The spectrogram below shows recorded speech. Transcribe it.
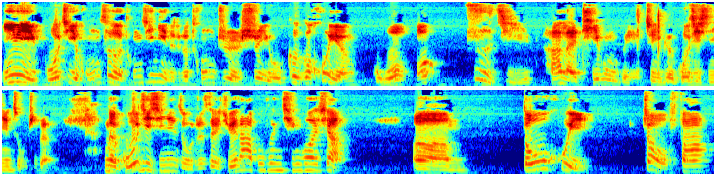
因为国际红色通缉令的这个通知是由各个会员国。自己他来提供给这个国际刑警组织的，那国际刑警组织在绝大部分情况下，嗯，都会照发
